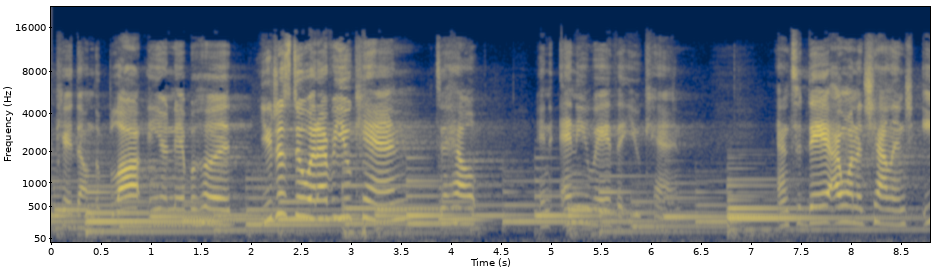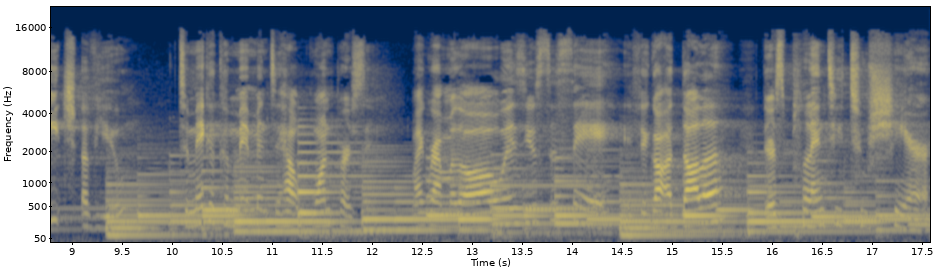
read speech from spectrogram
the kid down the block in your neighborhood. You just do whatever you can to help in any way that you can. And today I want to challenge each of you to make a commitment to help one person. My grandmother always used to say, if you got a dollar, there's plenty to share.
